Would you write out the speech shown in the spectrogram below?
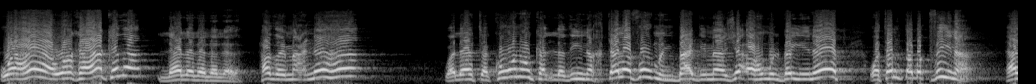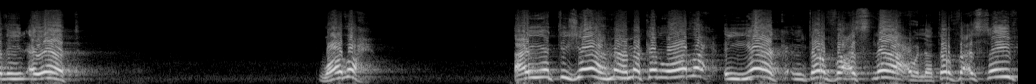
وها وهكذا لا لا لا لا, لا. هذا معناها ولا تكونوا كالذين اختلفوا من بعد ما جاءهم البينات وتنطبق فينا هذه الآيات. واضح؟ أي اتجاه مهما كان واضح إياك أن ترفع السلاح ولا ترفع السيف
